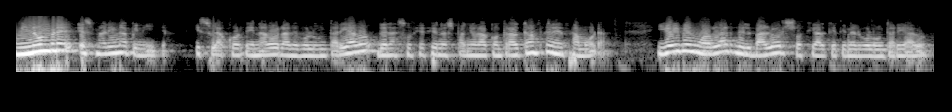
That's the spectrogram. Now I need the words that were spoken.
Mi nombre es Marina Pinilla y soy la coordinadora de voluntariado de la Asociación Española contra el Cáncer en Zamora. Y hoy vengo a hablar del valor social que tiene el voluntariado,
